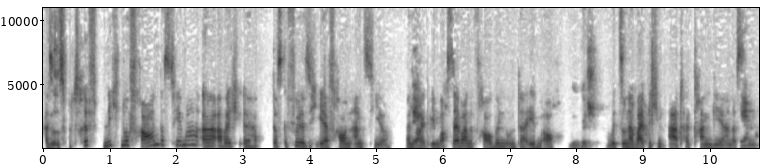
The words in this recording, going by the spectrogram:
Also es betrifft nicht nur Frauen das Thema, äh, aber ich äh, habe das Gefühl, dass ich eher Frauen anziehe, weil ja. ich halt eben auch selber eine Frau bin und da eben auch Logisch. mit so einer weiblichen Art halt dran gehe an das ja. Thema.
